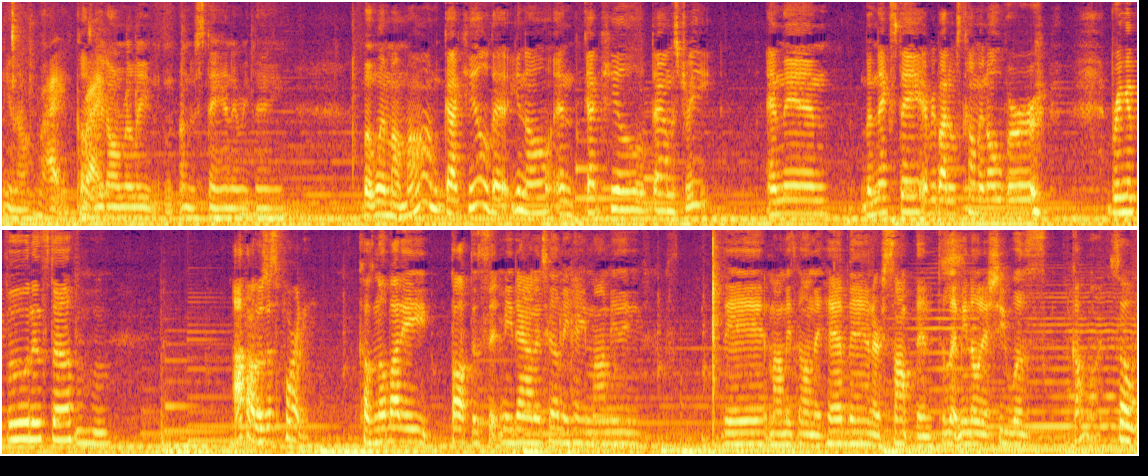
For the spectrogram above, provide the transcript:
You know, Right. because we don't really understand everything. But when my mom got killed, at you know, and got killed down the street, and then the next day everybody was coming over, bringing food and stuff. Mhm. I thought it was just a party because nobody thought to sit me down and tell me, "Hey, mommy, dead. Mommy's gone to heaven or something," to let me know that she was gone. So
